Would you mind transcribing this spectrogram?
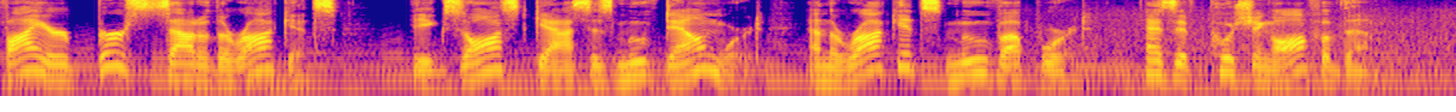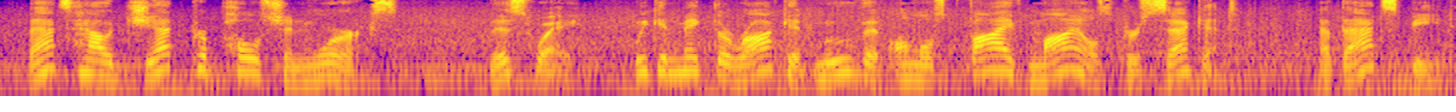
Fire bursts out of the rockets. The exhaust gases move downward, and the rockets move upward, as if pushing off of them. That's how jet propulsion works. This way, we can make the rocket move at almost 5 miles per second. At that speed,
